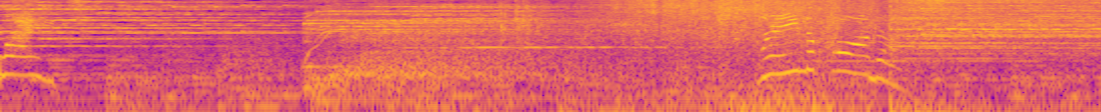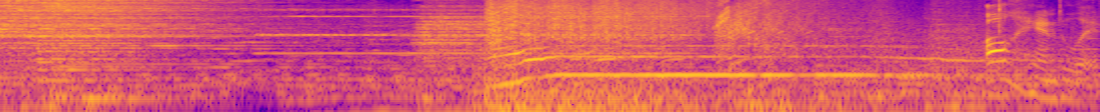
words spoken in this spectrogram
Light! Rain upon us! I'll handle it.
